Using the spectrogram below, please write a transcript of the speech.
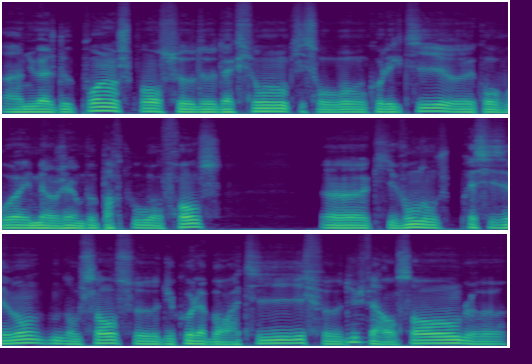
un nuage de points, je pense, d'actions qui sont collectives, qu'on voit émerger un peu partout en France, qui vont donc précisément dans le sens du collaboratif, du faire ensemble,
